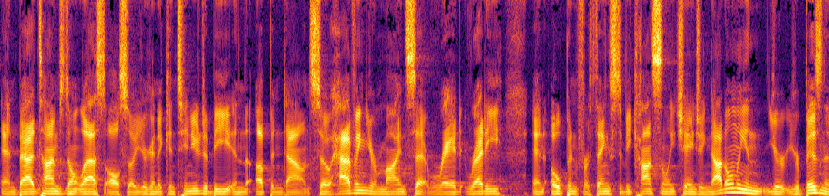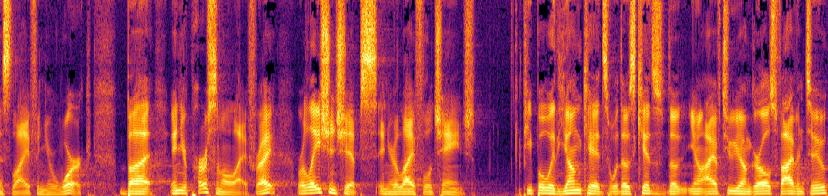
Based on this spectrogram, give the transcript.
and bad times don't last also. You're going to continue to be in the up and down. So having your mindset ready and open for things to be constantly changing, not only in your, your business life and your work, but in your personal life, right? Relationships in your life will change. People with young kids, with those kids, you know, I have two young girls, five and two.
